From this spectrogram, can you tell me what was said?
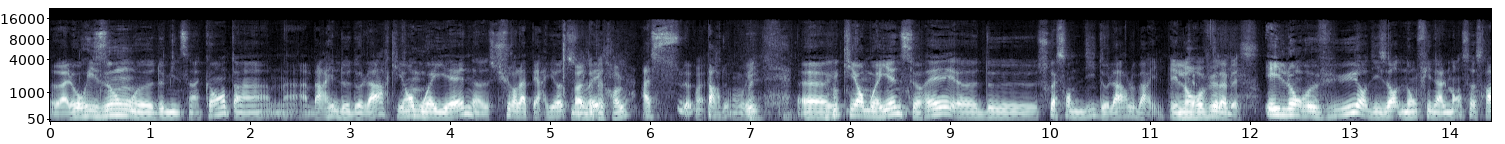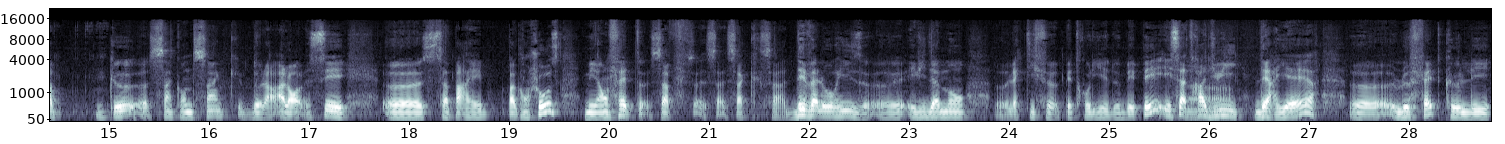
à l'horizon 2050 un, un, baril de dollars qui, en moyenne, sur la période, serait de pétrole. À, ouais. Pardon, oui. oui euh, mmh. qui en moyenne serait euh, de 70 dollars le baril. Et ils l'ont revu à la baisse. Et ils l'ont revu en disant non, finalement, ça sera que 55 dollars. Alors, c'est, euh, ça paraît pas grand-chose, mais en fait, ça, ça, ça, ça dévalorise euh, évidemment euh, l'actif pétrolier de BP et ça traduit ah. derrière le fait que les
